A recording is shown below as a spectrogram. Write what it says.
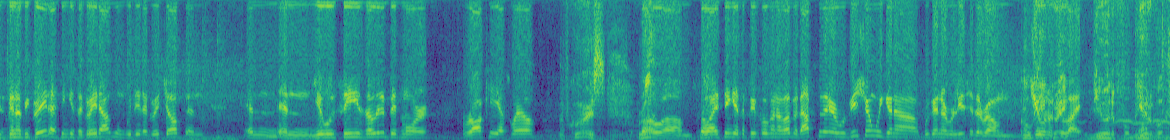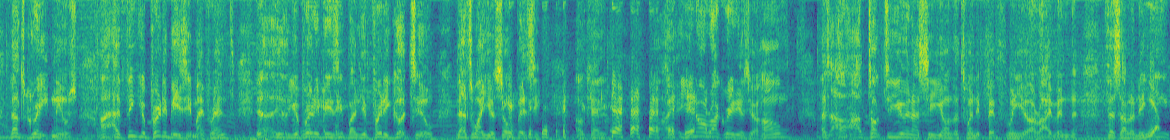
it's gonna be great. I think it's a great album. We did a great job, and and and you will see it's a little bit more rocky as well. Of course. So um, so I think that the people are gonna love it. After the Eurovision, we're gonna we're gonna release it around Okay, June or great. July. Beautiful, beautiful. That's great news. I, I think you're pretty busy, my friend. You're pretty busy, but you're pretty good too. That's why you're so busy. Okay. Uh, you know, Rock Radio is your home. I'll, I'll talk to you and I'll see you on the 25th when you arrive in Thessaloniki. Yep.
